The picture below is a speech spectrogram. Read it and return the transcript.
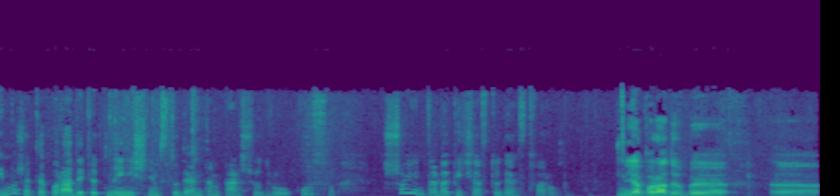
І можете порадити от нинішнім студентам першого другого курсу, що їм треба під час студентства робити? Я порадив би. Е,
